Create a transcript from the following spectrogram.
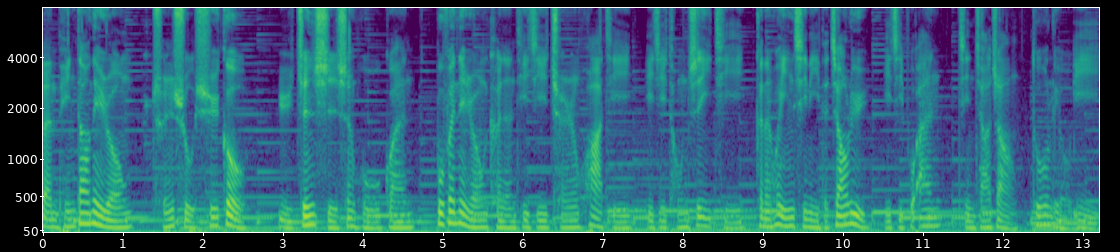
本频道内容纯属虚构，与真实生活无关。部分内容可能提及成人话题以及同志议题，可能会引起你的焦虑以及不安，请家长多留意。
